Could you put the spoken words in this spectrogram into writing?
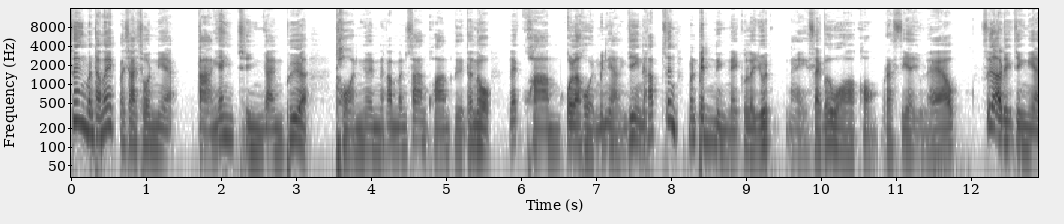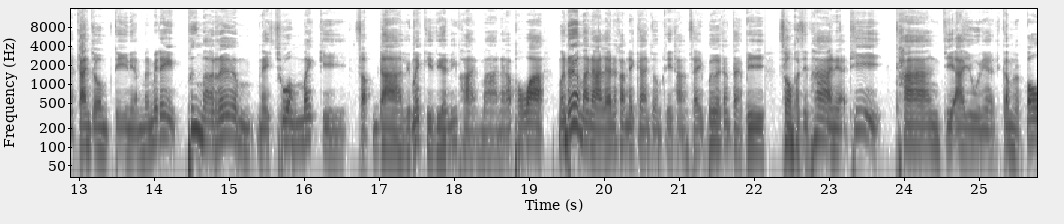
ซึ่งมันทำให้ประชาชนเนี่ยต่างแย่งชิงกันเพื่อถอนเงินนะครับ มันสร้างความตื่นตระหนก และความโกลาหลเป็นอย่างยิ่งนะครับ ซึ่งมันเป็นหนึ่งในกลยุทธ์ใน cyber war ของรัสเซียอยู่แล้ว ซึ่งเอาจริงๆเนี่ยการโจมตีเนี่ยมันไม่ได้เพิ่งมาเริ่มในช่วงไม่กี่สัปดาห์หรือไม่กี่เดือนที่ผ่านมานะครับ เพราะว่ามันเริ่มมานานแล้วนะครับในการโจมตีทางไซเบอร์ตั้งแต่ปี 2015 เนี่ยที่ทาง GRU เนี่ยกำหนดเป้า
